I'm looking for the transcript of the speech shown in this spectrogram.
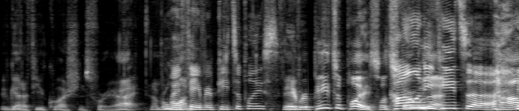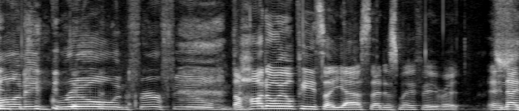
We've got a few questions for you. All right, number My one. My favorite pizza place. Favorite pizza place. Let's go. Colony Pizza. Colony Grill in Fairfield. The and, hot oil pizza. Yes, that is my favorite. And I,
